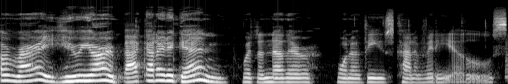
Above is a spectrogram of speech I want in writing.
All right, here we are back at it again with another one of these kind of videos.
